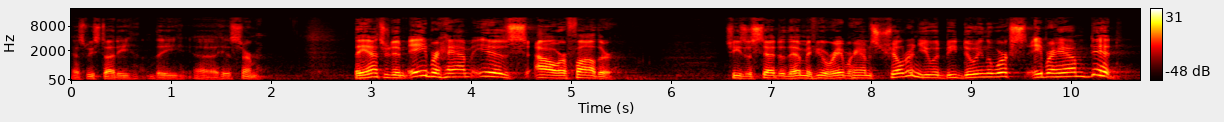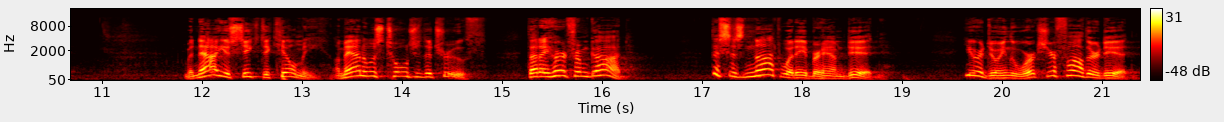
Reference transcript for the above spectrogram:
as we study the, uh, his sermon. They answered him, Abraham is our father. Jesus said to them, If you were Abraham's children, you would be doing the works Abraham did. But now you seek to kill me, a man who has told you the truth, that I heard from God. This is not what Abraham did. You are doing the works your father did.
